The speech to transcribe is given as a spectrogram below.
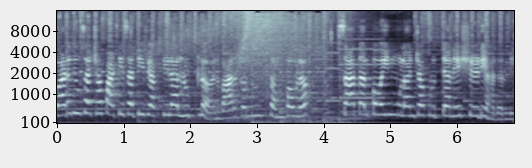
वाढदिवसाच्या पाठीसाठी व्यक्तीला लुटलं आणि वार करून संपवलं. सात अल्पवयीन मुलांच्या कृत्याने शिर्डी हादरली.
